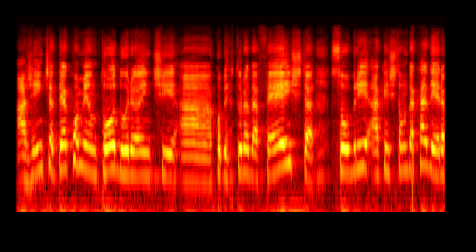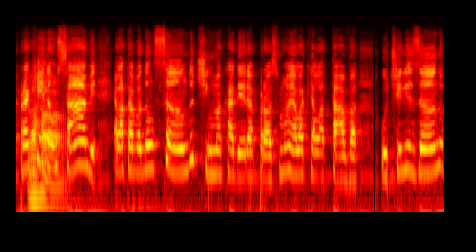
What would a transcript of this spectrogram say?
A gente até comentou durante a cobertura da festa sobre a questão da cadeira. Pra quem Aham. não sabe, ela tava dançando, tinha uma cadeira próxima a ela que ela tava utilizando.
